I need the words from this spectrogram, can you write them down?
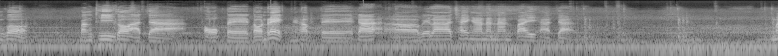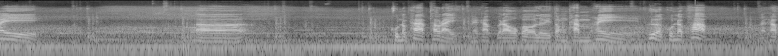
ำก็บางทีก็อาจจะ ออกแต่ตอนแรกนะครับ แต่กาเอ่อเวลาใช้งานนานๆไปอาจจะ ไม่คุณภาพเท่าไหร่นะครับ เราก็เลยต้องทำให้เพื่อคุณภาพนะครับ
